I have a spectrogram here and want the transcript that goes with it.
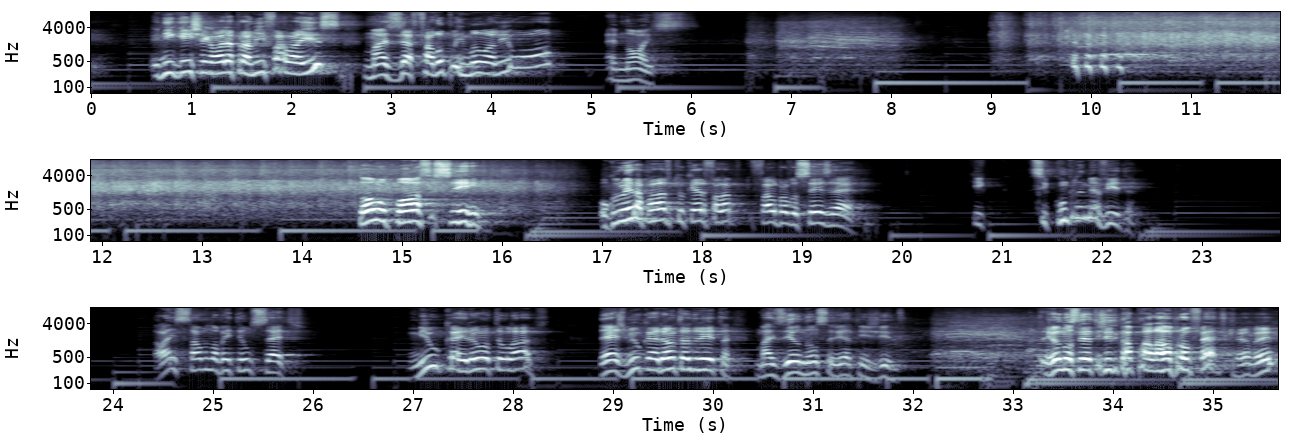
E ninguém chega, olha para mim e fala isso, mas já falou para o irmão ali, oh, é nós. Tomo posse, sim. O primeiro palavra que eu quero falar, falo para vocês é que se cumpre na minha vida. Está lá em Salmo 91, 7. Mil cairão ao teu lado, dez mil cairão à tua direita, mas eu não serei atingido. Eu não serei atingido com a palavra profética, amém?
